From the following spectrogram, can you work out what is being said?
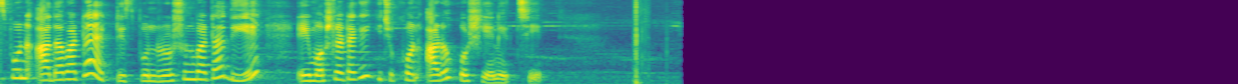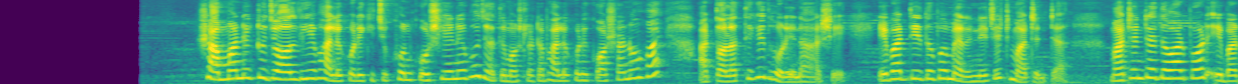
স্পুন আদা বাটা, এক স্পুন রসুন বাটা দিয়ে এই মশলাটাকে কিছুক্ষণ আরও কষিয়ে নিচ্ছি। সামান্য একটু জল দিয়ে ভালো করে কিছুক্ষণ কষিয়ে নেব যাতে মশলাটা ভালো করে কষানো হয় আর তলার থেকে ধরে না আসে। এবার দিয়ে দেবো ম্যারিনেটেড মাটনটা। মাটনটা দেওয়ার পর এবার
